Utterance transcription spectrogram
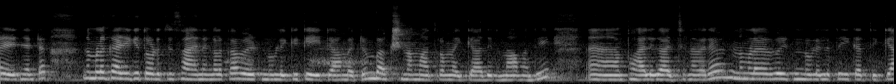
കഴിഞ്ഞിട്ട് നമ്മൾ കഴുകി തുടച്ച സാധനങ്ങളൊക്കെ വീട്ടിനുള്ളിലേക്ക് കയറ്റാൻ പറ്റും. ഭക്ഷണം മാത്രം വയ്ക്കാതിരുന്നാൽ മതി. പാൽ കാച്ചണവരെ നമ്മൾ വീട്ടിന്റെ ഉള്ളിൽ തീ കത്തിക്കുക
